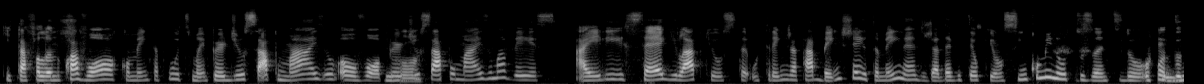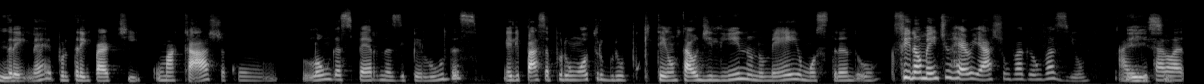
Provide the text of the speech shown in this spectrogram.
que tá falando com a avó, comenta, putz, mãe, perdi o sapo mais. Ou, vó, perdi o sapo mais uma vez. Aí ele segue lá, porque os, o trem já tá bem cheio também, né? Já deve ter o quê? Uns cinco minutos antes do, do uhum. trem, né? Pro trem partir. Uma caixa com longas pernas e peludas. Ele passa por um outro grupo que tem um tal de Lino no meio, mostrando. Finalmente o Harry acha um vagão vazio. Aí Isso. ele tá lá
